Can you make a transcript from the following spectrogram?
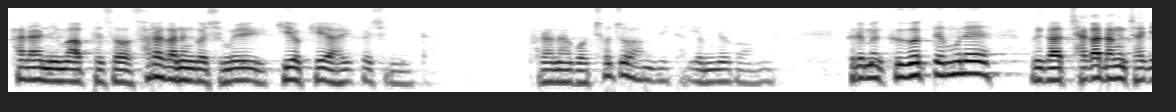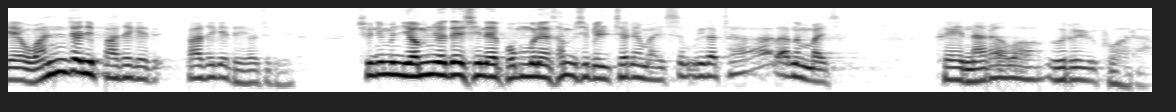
하나님 앞에서 살아가는 것임을 기억해야 할 것입니다. 불안하고 초조합니다. 염려가 오면. 그러면 그것 때문에 우리가 자가당착에 완전히 빠지게, 빠지게 되어집니다. 주님은 염려 대신에 본문의 31절의 말씀, 우리가 잘 아는 말씀. 그의 나라와 의를 구하라.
